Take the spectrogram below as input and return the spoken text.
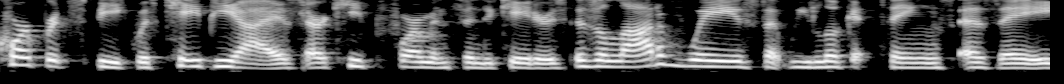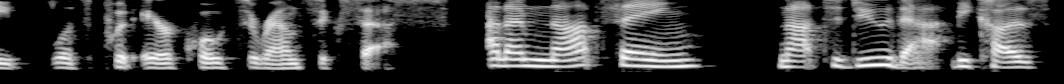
corporate speak with KPIs, our key performance indicators. There's a lot of ways that we look at things as a, let's put air quotes around success. And I'm not saying not to do that because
